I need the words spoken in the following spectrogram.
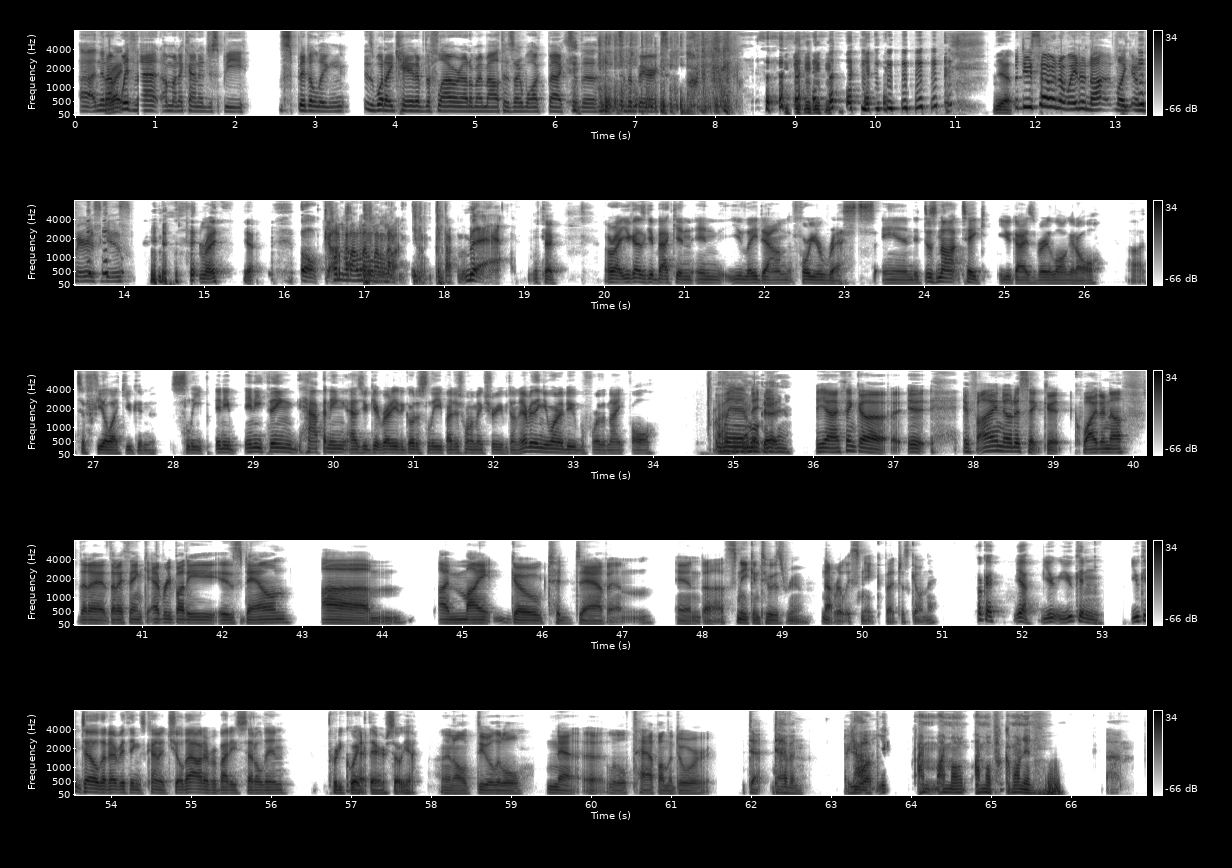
Uh, and then All I- right. with that, I'm gonna kind of just be spittling is what I can of the flour out of my mouth as I walk back to the to the barracks. yeah. but do so in a way to not like embarrass Giz. right? Yeah. Oh god. okay. All right, you guys get back in and you lay down for your rests, and it does not take you guys very long at all uh, to feel like you can sleep. Any anything happening as you get ready to go to sleep? I just want to make sure you've done everything you want to do before the nightfall. I I'm When okay. Yeah, I think uh, it, if I notice it get quiet enough that I that I think everybody is down, um, I might go to Davin and uh, sneak into his room. Not really sneak, but just go in there. Okay. Yeah, you you can you can tell that everything's kind of chilled out. Everybody's settled in pretty quick Okay. there. So yeah. And I'll do a little nat, uh, little tap on the door. Da- Davin, are you Yeah, up? you- I'm I'm up. I'm up. Come on in.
